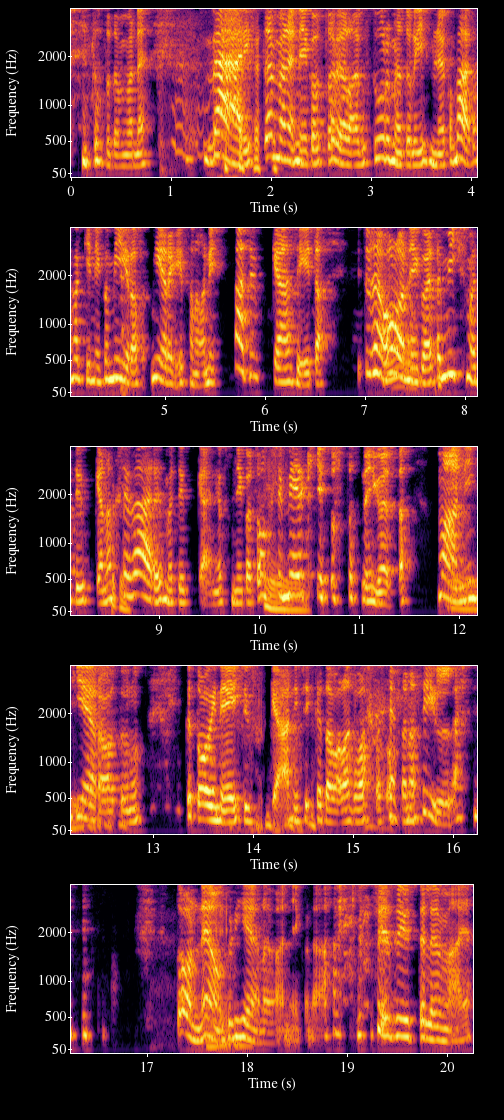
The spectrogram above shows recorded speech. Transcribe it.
tota, tämmöinen vääristä, tämmöinen niin kuin, todella niin turmeltu ihminen, kun mä, kun mäkin niin kuin Miira, Miirakin sanoi, niin mä tykkään siitä. Sitten se olo, niin kuin, että miksi mä tykkään, onko se väärin, että mä tykkään, jos, niin kuin, että onko se merkki josta, niin kuin, että mä oon niin kierautunut, kun toinen ei tykkää, niin sitten tavallaan vastakohtana sille. Tonne on niin. kyllä hienoa niin nämä, pääsee syyttelemään ja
